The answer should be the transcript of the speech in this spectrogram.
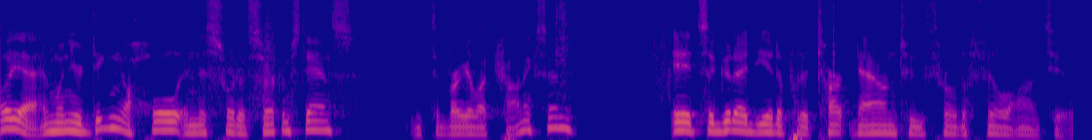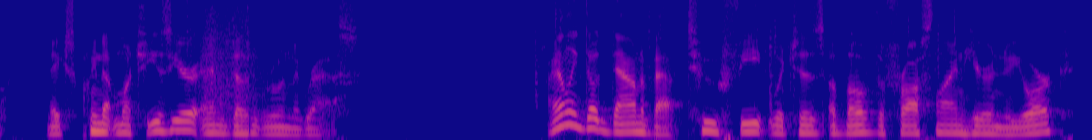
Oh yeah, and when you're digging a hole in this sort of circumstance, to bury electronics in, it's a good idea to put a tarp down to throw the fill onto. Makes cleanup much easier and doesn't ruin the grass. I only dug down about two feet, which is above the frost line here in New York,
